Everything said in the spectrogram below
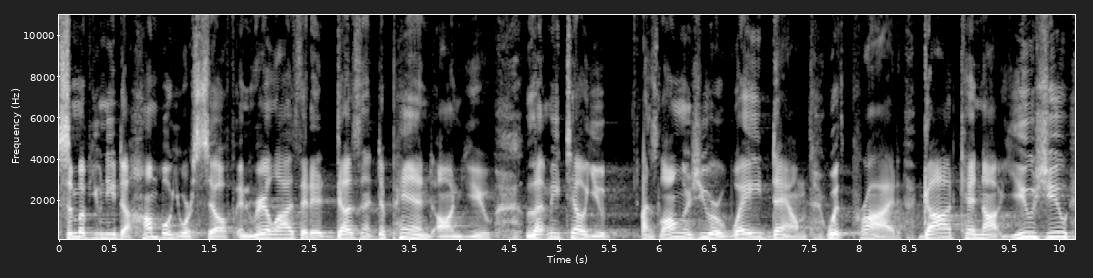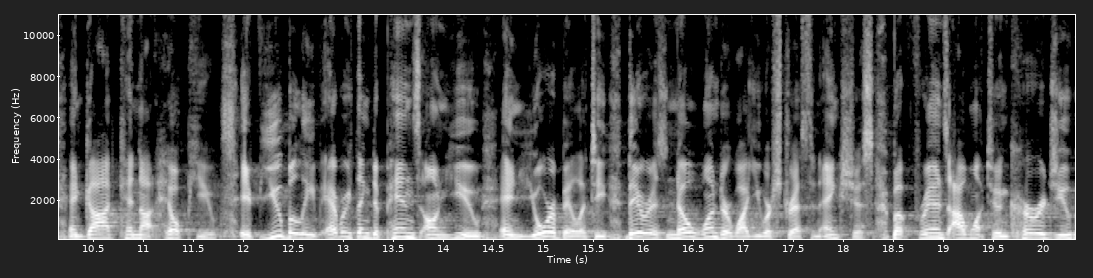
Some of you need to humble yourself and realize that it doesn't depend on you. Let me tell you, as long as you are weighed down with pride, God cannot use you and God cannot help you. If you believe everything depends on you and your ability, there is no wonder why you are stressed and anxious. But, friends, I want to encourage you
